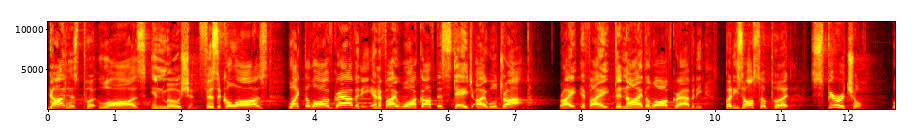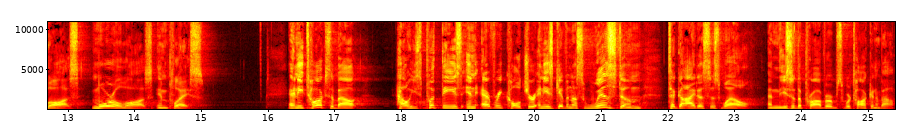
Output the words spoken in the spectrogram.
God has put laws in motion, physical laws like the law of gravity. And if I walk off this stage, I will drop, right? If I deny the law of gravity. But He's also put spiritual laws, moral laws in place. And He talks about how He's put these in every culture and He's given us wisdom to guide us as well. And these are the proverbs we're talking about.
